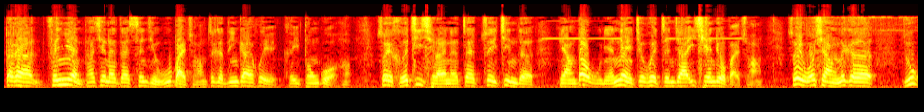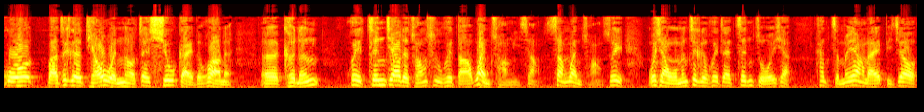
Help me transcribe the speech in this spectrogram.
大概分院，它现在在申请五百床，这个应该会可以通过哈。所以合计起来呢，在最近的两到五年内就会增加一千六百床。所以我想那个如果把这个条文哈再修改的话呢，呃，可能会增加的床数会达万床以上，上万床。所以我想我们这个会再斟酌一下。看怎么样来比较，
